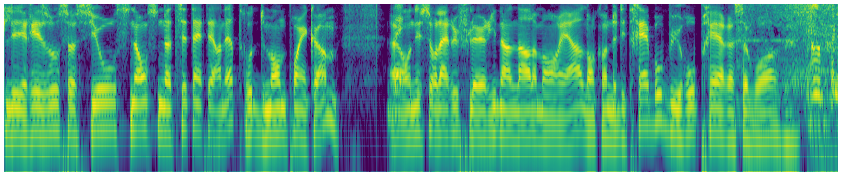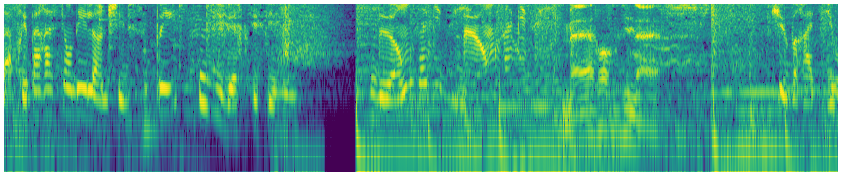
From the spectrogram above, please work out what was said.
les réseaux sociaux, sinon sur notre site internet, routedumonde.com. Euh, Ben- on est sur la rue Fleury dans le nord de Montréal, donc on a des très beaux bureaux prêts à recevoir. Entre la préparation des lunchs et le souper, divertissez-vous. De 11 à midi. De 11 à midi. Mère ordinaire. Cube Radio.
